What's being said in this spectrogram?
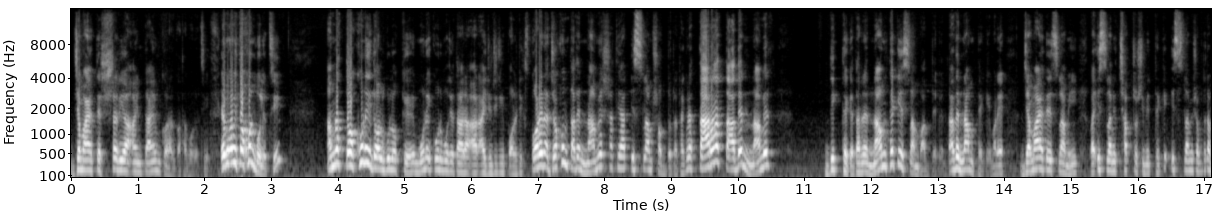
জামায়াতের শরিয়া আইন কায়েম করার কথা বলেছি। এবং আমি তখন বলেছি আমরা তখন এই দলগুলোকে মনে করব যে তারা আর আইডেন্টিটি পলিটিক্স করে না, যখন তাদের নামের সাথে আর ইসলাম শব্দটা থাকবে। তারা তাদের নামের দিক থেকে, তাদের নাম থেকে ইসলাম বাদ দেবেন, তাদের নাম থেকে মানে জামায়াতে ইসলামী বা ইসলামী ছাত্র শিবির থেকে ইসলামী শব্দটা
